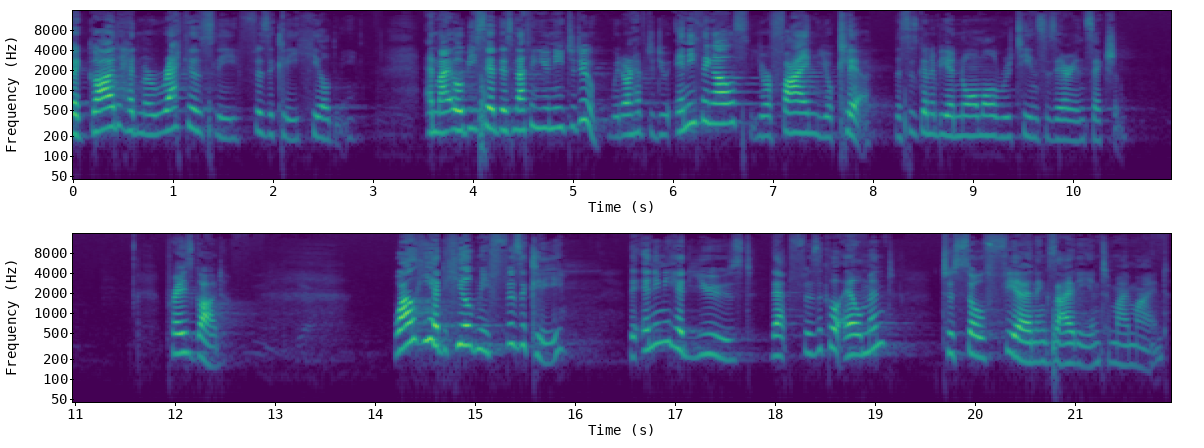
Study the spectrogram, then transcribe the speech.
That God had miraculously, physically healed me. And my OB said, There's nothing you need to do. We don't have to do anything else. You're fine. You're clear. This is going to be a normal, routine cesarean section. Praise God. While he had healed me physically, the enemy had used that physical ailment to sow fear and anxiety into my mind.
